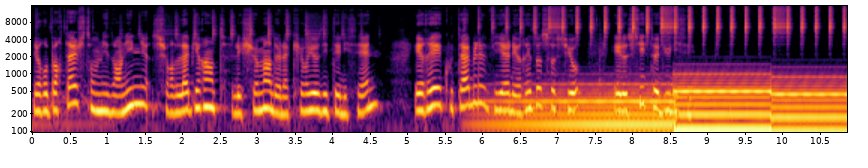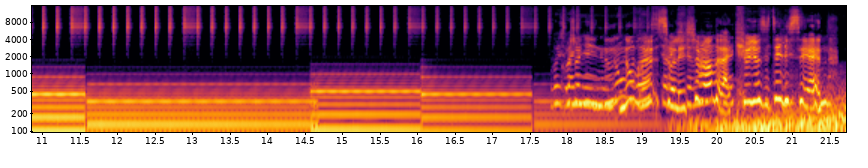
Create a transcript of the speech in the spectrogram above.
Les reportages sont mis en ligne sur Labyrinthe, les chemins de la curiosité lycéenne, et réécoutables via les réseaux sociaux et le site du lycée. Rejoignez-nous nombreux sur les chemins de la curiosité lycéenne.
